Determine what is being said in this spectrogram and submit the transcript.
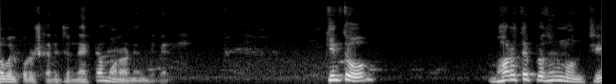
নোবেল পুরস্কারের জন্য একটা মনোনয়ন দেবেন। কিন্তু ভারতের প্রধানমন্ত্রী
